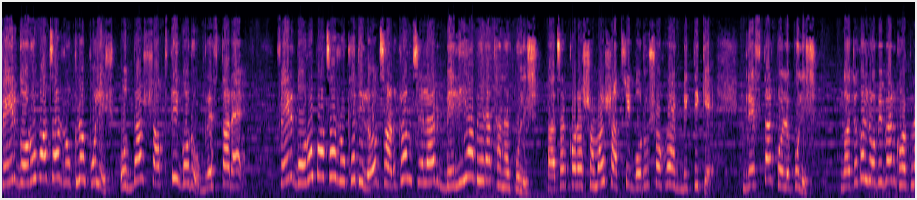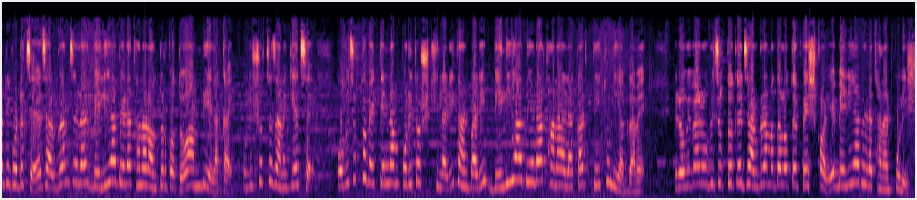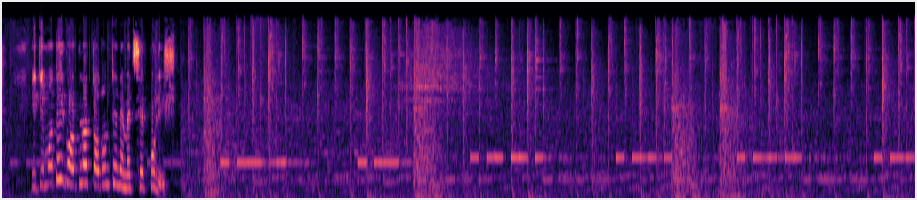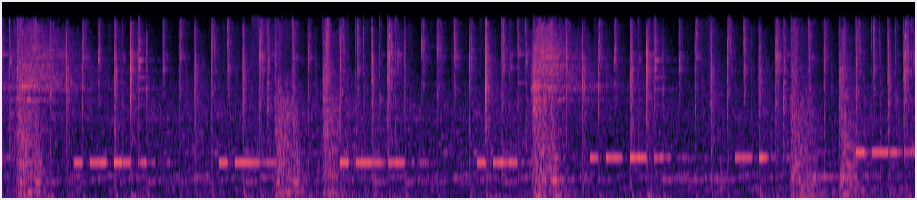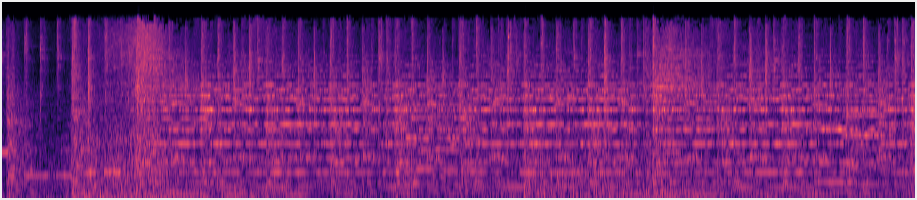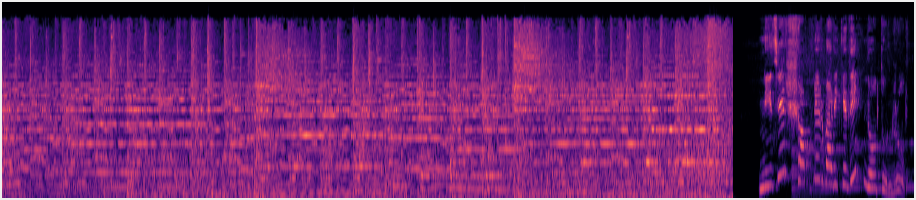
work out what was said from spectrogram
ফের গরু পাচার রুখল পুলিশ। উদ্ধার সাতটি গরু, গ্রেফতার এক। ফের গরু পাচার রুখে দিল ঝাড়গ্রাম জেলার বেলিয়াবেড়া থানার পুলিশ। পাচার করার সময় সাতটি গরু সহ এক ব্যক্তিকে গ্রেফতার করল পুলিশ। গতকাল রবিবার ঘটনাটি ঘটেছে ঝাড়গ্রাম জেলার বেলিয়াবেড়া থানার অন্তর্গত আম্বি এলাকায়। পুলিশ সূত্রে জানা গিয়েছে, অভিযুক্ত ব্যক্তির নাম পরিতোষ খিলারি তার বাড়ি বেলিয়াবেড়া থানা এলাকার তেঁতুলিয়া গ্রামে। রবিবার অভিযুক্তকে ঝাড়গ্রাম আদালতে পেশ করে বেলিয়াবেড়া থানার পুলিশ। ইতিমধ্যেই ঘটনার তদন্তে নেমেছে পুলিশ। নিজের স্বপ্নের বাড়িকে দিন নতুন রূপ।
